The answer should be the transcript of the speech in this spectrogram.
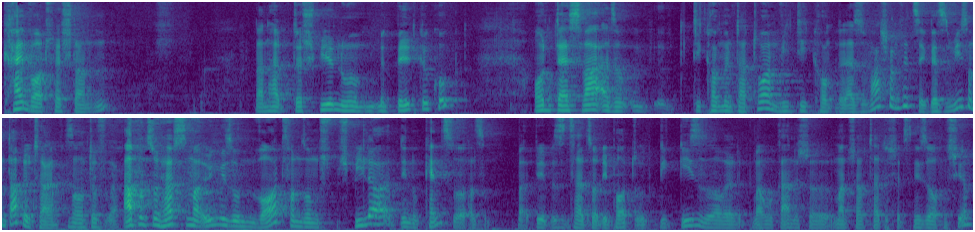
kein Wort verstanden. Dann hat das Spiel nur mit Bild geguckt. Und das war also, die Kommentatoren, wie die kommen, also war schon witzig. Das ist wie so ein Double Time. Und du, ab und zu hörst du mal irgendwie so ein Wort von so einem Spieler, den du kennst. So, also wir sind halt so die Portugiesen, so, weil die marokkanische Mannschaft hatte ich jetzt nie so auf dem Schirm.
